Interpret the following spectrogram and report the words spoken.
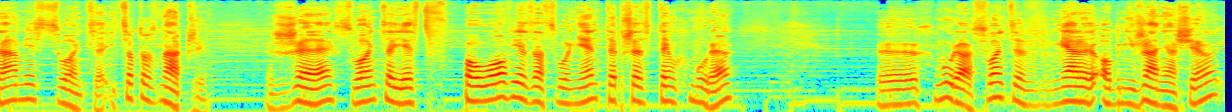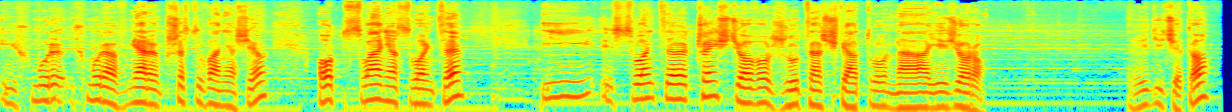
Tam jest słońce. I co to znaczy? Że słońce jest w połowie zasłonięte przez tę chmurę, e, chmura, słońce w miarę obniżania się i chmura, chmura w miarę przesuwania się odsłania słońce i słońce częściowo rzuca światło na jezioro. Widzicie to?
